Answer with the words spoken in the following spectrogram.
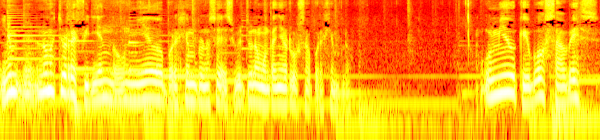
Y no, no, me estoy refiriendo a un miedo, por ejemplo, no sé, de subirte a una montaña rusa, por ejemplo. Un miedo que vos sabés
